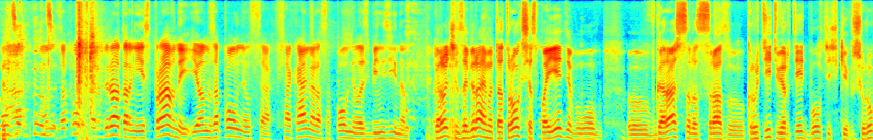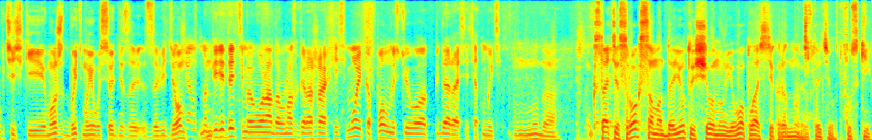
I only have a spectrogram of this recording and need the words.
Он за- он Он за- запол- карбюратор неисправный, и он заполнился, вся камера заполнилась бензином. Короче, забираем этот рок, сейчас поедем его э, в гараж сра- сразу крутить, вертеть болтички, шурупчики. И, может быть, мы его сегодня за- заведем. Но перед этим его надо, у нас в гаражах есть мойка, полностью его отпидорасить, отмыть. Ну да. Кстати, с Роксом отдают еще, ну, его пластик родной, вот эти вот куски.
